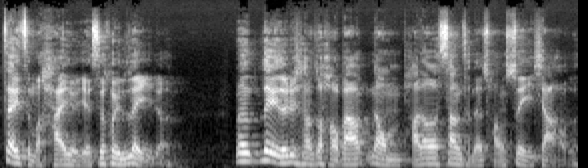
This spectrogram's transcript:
再怎么嗨了，也是会累的。那累了就想说，好吧，那我们爬到上层的床睡一下好了。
